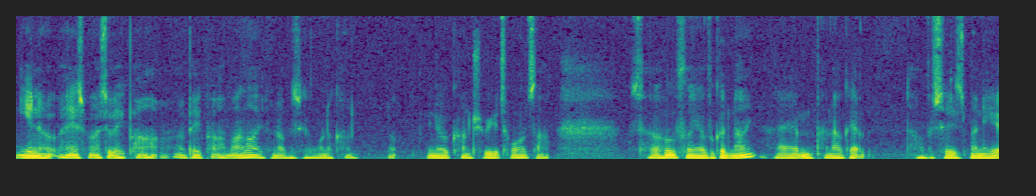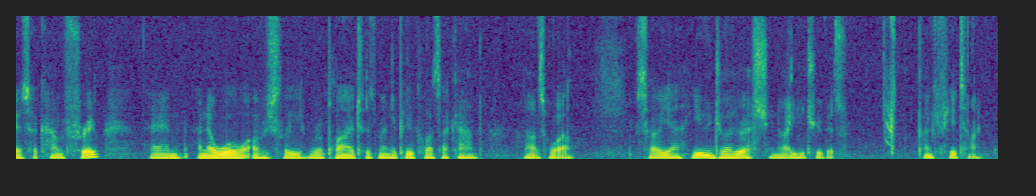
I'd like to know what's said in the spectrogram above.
you know, it's, it's a big part, a big part of my life, and obviously I want to con you know contribute towards that. So hopefully have a good night, um, and I'll get obviously as many as I can through, um, and I will obviously reply to as many people as I can as well. So yeah, you enjoy the rest of your night, YouTubers. Thank you for your time.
